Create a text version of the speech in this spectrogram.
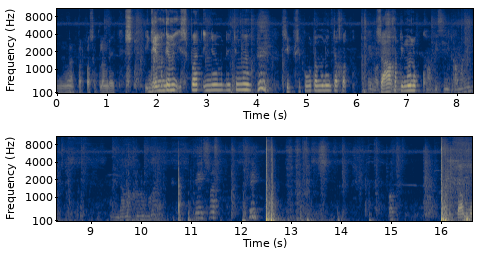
Ano, nga, palpasok lang dahil. Ijay man gamin ispat, inya mo dito nga. Sipsiputa mo na yung ah, taka. Sa hakati manok. Mabisin ka man. Ang dama ka naman. Hey, ispat. Hey. Oh. Tamo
